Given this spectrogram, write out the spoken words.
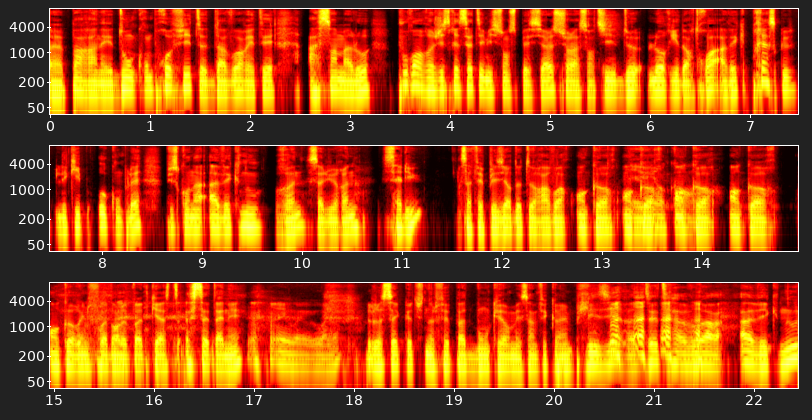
euh, par année. Donc on profite d'avoir été à Saint-Malo pour enregistrer cette émission spéciale sur la sortie de Low Reader 3 avec presque l'équipe au complet, puisqu'on a avec nous Run. Salut Run. Salut. Ça fait plaisir de te revoir encore, Eh oui, encore, encore. encore, encore, une fois dans le podcast cette année. Ouais, voilà. Je sais que tu ne le fais pas de bon cœur, mais ça me fait quand même plaisir de t'avoir avec nous.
